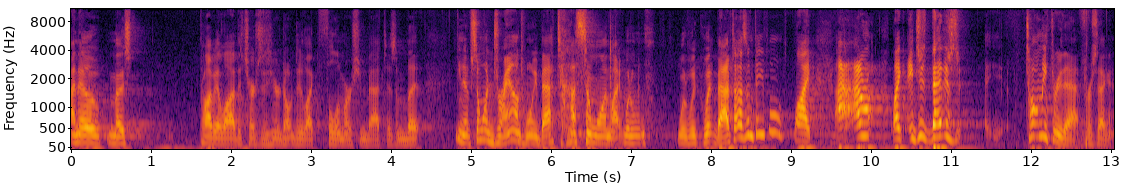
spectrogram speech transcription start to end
I know most, probably a lot of the churches here don't do like full immersion baptism, but you know, if someone drowned when we baptize someone, like, would, would we quit baptizing people? Like, I, I don't, like, it just, that just, talk me through that for a second.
